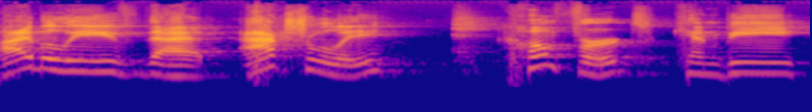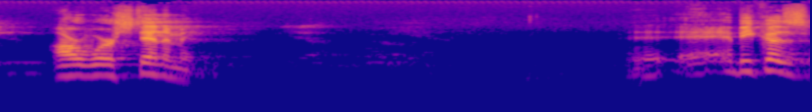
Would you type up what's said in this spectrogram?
I believe that actually, comfort can be our worst enemy. Because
